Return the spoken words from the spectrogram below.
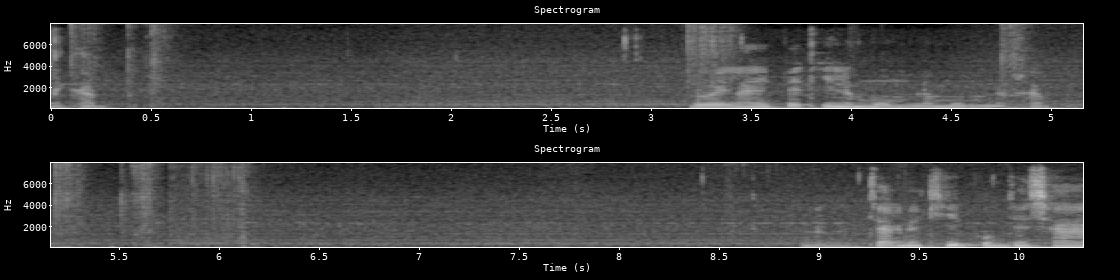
นะครับ โดยไล่ไปที่ละมุมละมุมนะครับจากในคลิปผมจะใช้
